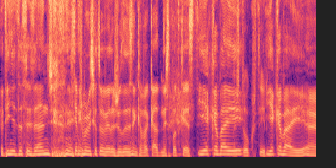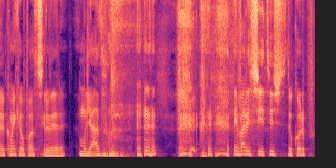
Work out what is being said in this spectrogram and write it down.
Eu tinha 16 anos Isto é a primeira vez que eu estou a ver o Judas encavacado neste podcast. e Mas acabei. estou a curtir. E acabei, eh, como é que eu posso escrever? Molhado em vários sítios do corpo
